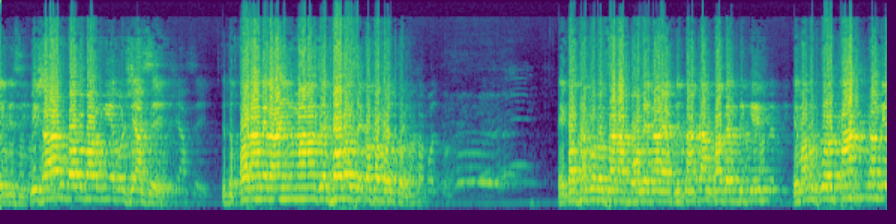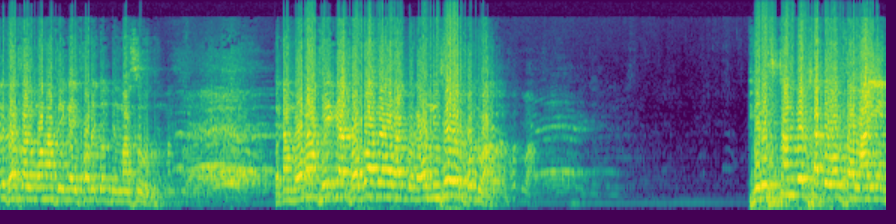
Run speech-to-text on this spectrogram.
দেখেছি। বিশাল দরবার নিয়ে বসে আছে। কিন্তু কোরআনের আইন মানা যে ফরজ এ কথা বলতো না। এই কথাগুলো যারা বলে নাই, আপনি তাকান তাদের দিকে। এই মানুষগুলো টাটকা, নির্ভেজাল মোনাফিক এই ফরিদুদ্দিন মাসুদ। এটা মোনাফিক আর ফতোয়া দেওয়া লাগবে না, ও নিজের ফতোয়া। খ্রিস্টানদের সাথে ওর যা লাইন,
